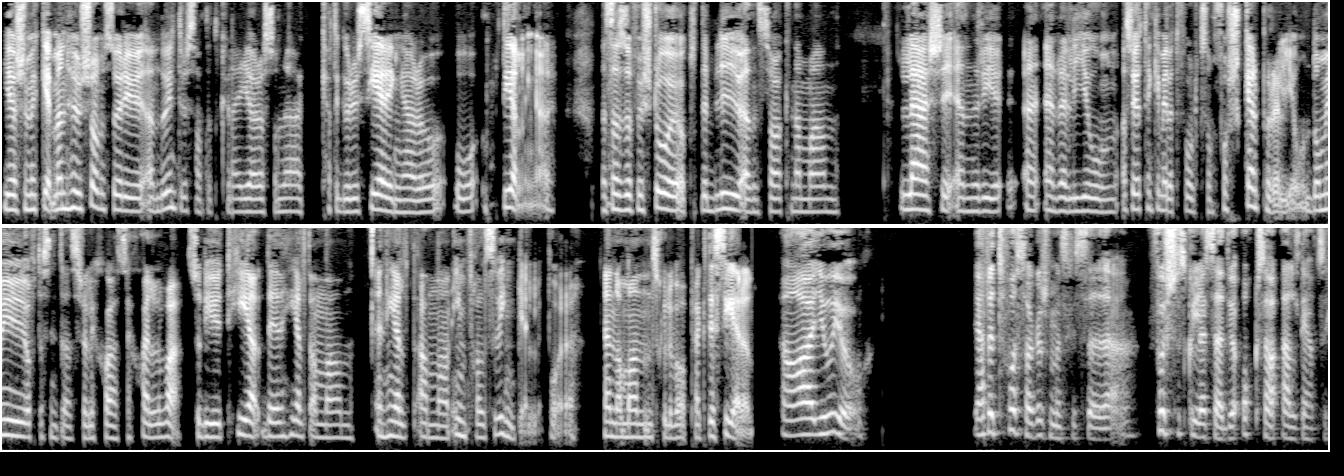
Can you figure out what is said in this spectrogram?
gör så mycket. Men hur som så är det ju ändå intressant att kunna göra sådana kategoriseringar och, och uppdelningar. Men sen så förstår jag också att det blir ju en sak när man lär sig en, re, en religion, alltså jag tänker mig att folk som forskar på religion, de är ju oftast inte ens religiösa själva, så det är ju ett hel, det är en helt annan, en helt annan infallsvinkel på det, än om man skulle vara praktiserande. Ja, jo, jo. Jag hade två saker som jag skulle säga. Först så skulle jag säga att jag också har alltid haft så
